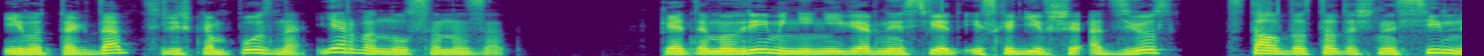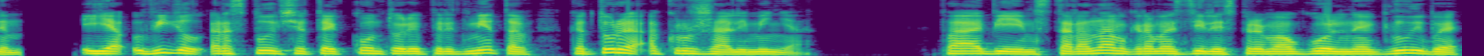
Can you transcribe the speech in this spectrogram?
И вот тогда, слишком поздно, я рванулся назад. К этому времени неверный свет, исходивший от звезд, стал достаточно сильным, и я увидел расплывчатые контуры предметов, которые окружали меня. По обеим сторонам громоздились прямоугольные глыбы,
